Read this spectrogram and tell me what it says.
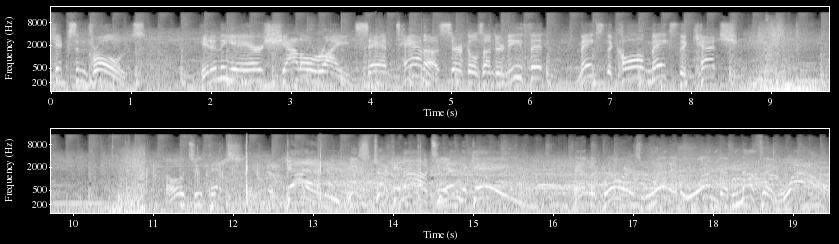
kicks and throws. Hit in the air, shallow right. Santana circles underneath it, makes the call, makes the catch. 0-2 pitch. Got him! He struck him out to end the game. And the Brewers win it one to nothing. Wow.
